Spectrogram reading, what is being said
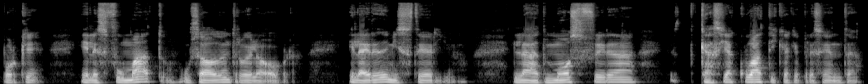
Porque el esfumato usado dentro de la obra, el aire de misterio, la atmósfera casi acuática que presenta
